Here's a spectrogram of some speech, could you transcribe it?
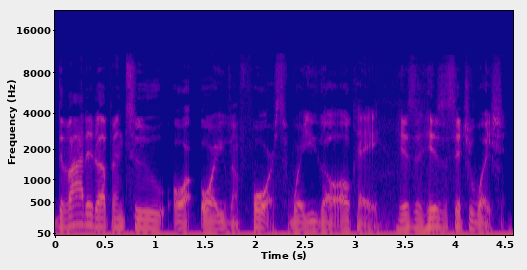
divide it up into or or even fourths, where you go. Okay, here's a here's a situation.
